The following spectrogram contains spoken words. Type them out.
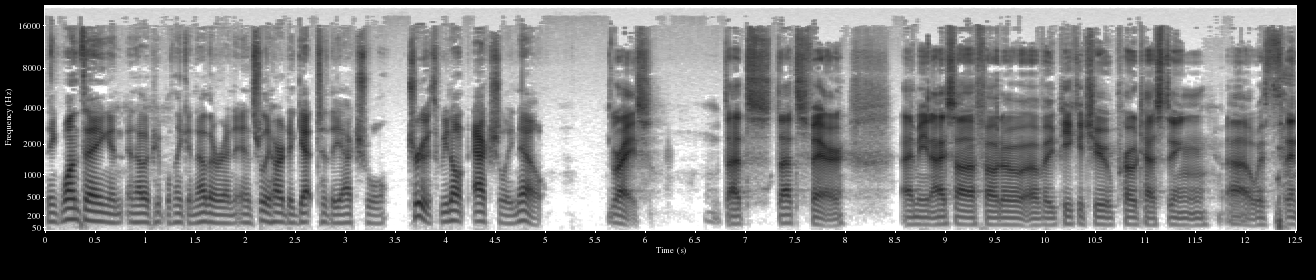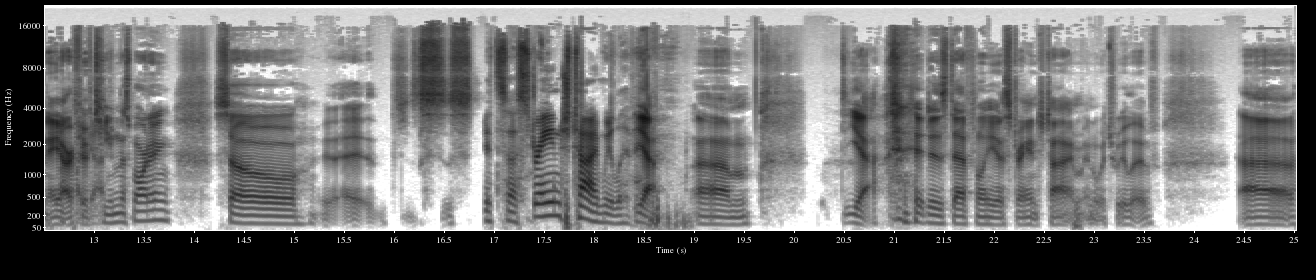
think one thing and, and other people think another, and, and it's really hard to get to the actual truth. We don't actually know. Right. That's that's fair. I mean, I saw a photo of a Pikachu protesting uh, with an Oh AR-15 this morning. So, uh, it's- It's a strange time we live in. yeah, um, yeah, it is definitely a strange time in which we live. Uh,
